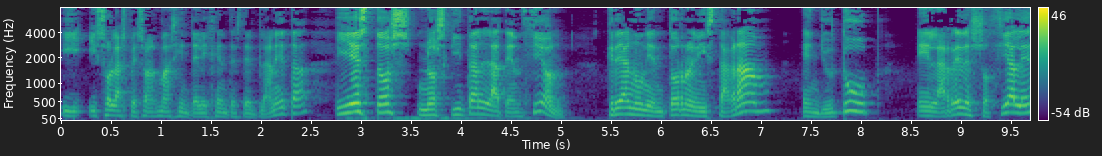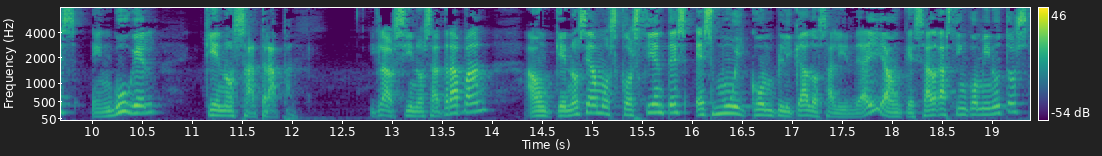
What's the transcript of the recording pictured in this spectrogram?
y, son las personas más inteligentes del planeta. Y estos nos quitan la atención. Crean un entorno en Instagram, en YouTube, en las redes sociales, en Google, que nos atrapan. Y claro, si nos atrapan, aunque no seamos conscientes, es muy complicado salir de ahí. Aunque salgas cinco minutos,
